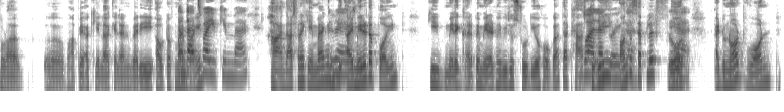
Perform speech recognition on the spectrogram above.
थोड़ा uh, वहाँ पे अकेला अकेला and very out of my mind हाँ that's why I came back and I made it a point कि मेरे घर पे मेरठ में भी जो स्टूडियो होगा that has to be on the separate floor I do not want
